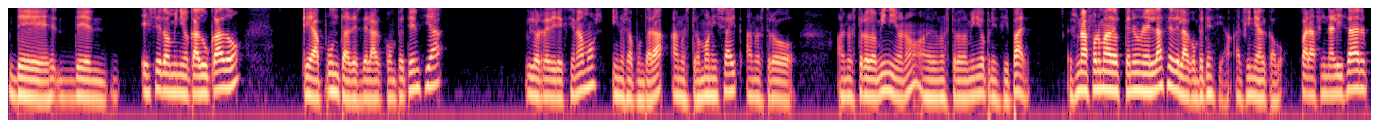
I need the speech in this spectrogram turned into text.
de, de ese dominio caducado que apunta desde la competencia, lo redireccionamos y nos apuntará a nuestro money site, a nuestro, a nuestro dominio, ¿no? A nuestro dominio principal. Es una forma de obtener un enlace de la competencia, al fin y al cabo. Para finalizar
